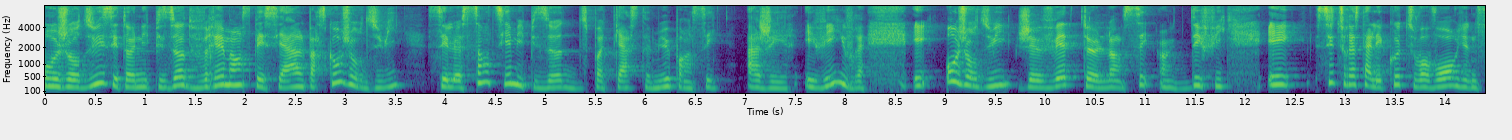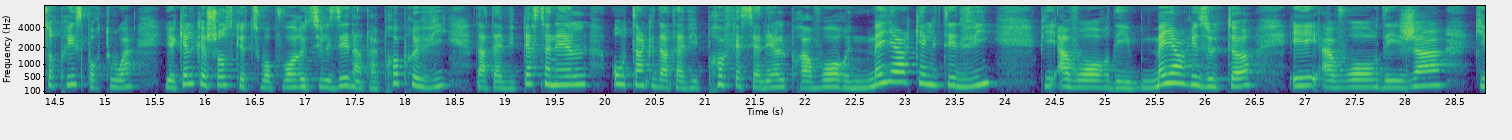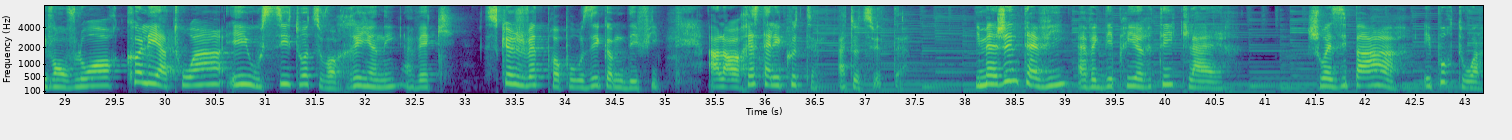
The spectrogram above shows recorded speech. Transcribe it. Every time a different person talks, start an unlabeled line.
Aujourd'hui, c'est un épisode vraiment spécial parce qu'aujourd'hui, c'est le centième épisode du podcast Mieux penser, agir et vivre. Et aujourd'hui, je vais te lancer un défi. Et si tu restes à l'écoute, tu vas voir, il y a une surprise pour toi. Il y a quelque chose que tu vas pouvoir utiliser dans ta propre vie, dans ta vie personnelle, autant que dans ta vie professionnelle pour avoir une meilleure qualité de vie, puis avoir des meilleurs résultats et avoir des gens qui vont vouloir coller à toi et aussi toi, tu vas rayonner avec ce que je vais te proposer comme défi. Alors, reste à l'écoute. À tout de suite. Imagine ta vie avec des priorités claires choisi par et pour toi,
